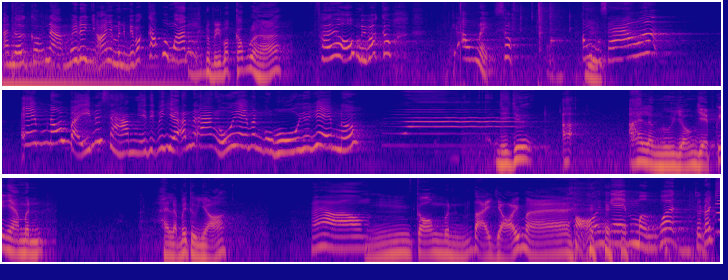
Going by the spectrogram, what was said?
Anh ơi coi nào mấy đứa nhỏ nhà mình bị bắt cóc không anh? Nó bị bắt cóc rồi hả? Phải không? Bị bắt cóc. Cái ông này sao? Ông làm sao á? Em nói bậy nói xàm vậy thì bây giờ anh an ủi em anh còn hù vô với em nữa. Vậy chứ? À, Ai là người dọn dẹp cái nhà mình? Hay là mấy tụi nhỏ? Phải không? Ừ, Con mình tài giỏi mà. Thôi nghe em mừng quá Tụi nó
